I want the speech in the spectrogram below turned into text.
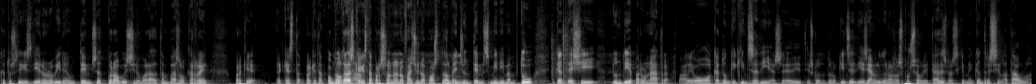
que tu estiguis dient no, vine un temps, et provo i si no m'agrada te'n vas al carrer perquè aquesta, perquè tampoc No, voldràs clar. que aquesta persona no faci una aposta d'almenys Mhm. un temps mínim amb tu i que et deixi d'un dia per un altre vale? o que et doni 15 dies eh? I, escolta, dono 15 dies ja no li dones responsabilitat és bàsicament que endreci la taula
